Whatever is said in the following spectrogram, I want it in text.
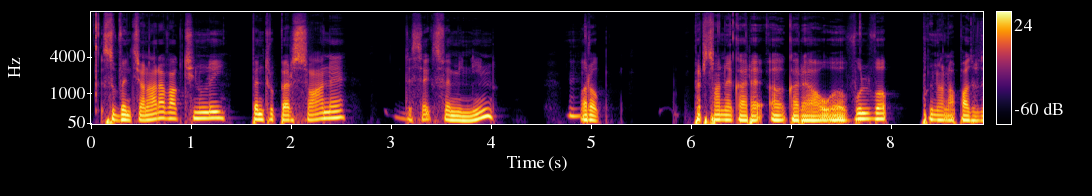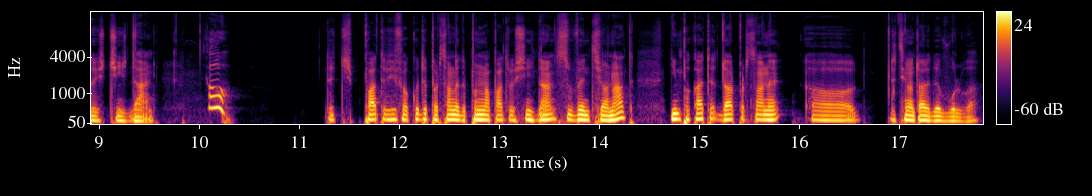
subvenționarea vaccinului pentru persoane de sex feminin, mm. mă rog, persoane care, uh, care au uh, vulvă până la 45 de ani. Oh! Deci poate fi făcut de persoane de până la 45 de ani, subvenționat, din păcate doar persoane uh, deținătoare de vulvă.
